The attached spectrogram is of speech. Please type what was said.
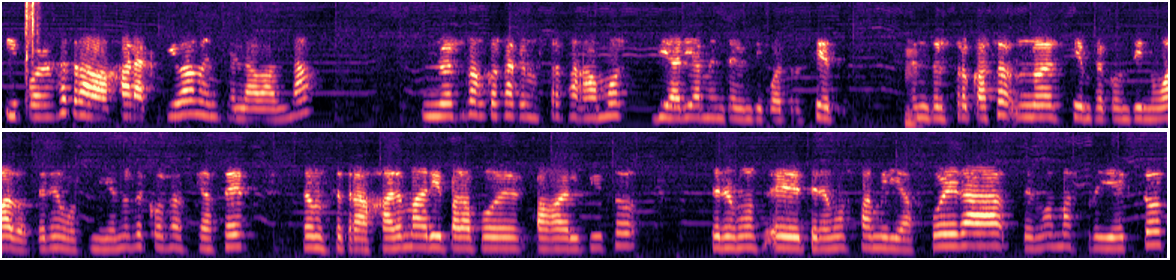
y ponerse a trabajar activamente en la banda no es una cosa que nosotros hagamos diariamente 24/7. Mm. En nuestro caso no es siempre continuado. Tenemos millones de cosas que hacer. Tenemos que trabajar en Madrid para poder pagar el piso. Tenemos, eh, tenemos familia afuera, tenemos más proyectos.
